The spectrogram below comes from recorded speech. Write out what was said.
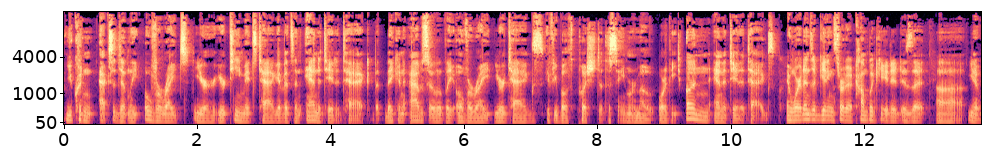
you couldn't accidentally overwrite your your teammate's tag if it's an annotated tag, but they can absolutely overwrite your tags if you both pushed at the same remote or the unannotated tags. And where it ends up getting sort of complicated is that uh, you know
